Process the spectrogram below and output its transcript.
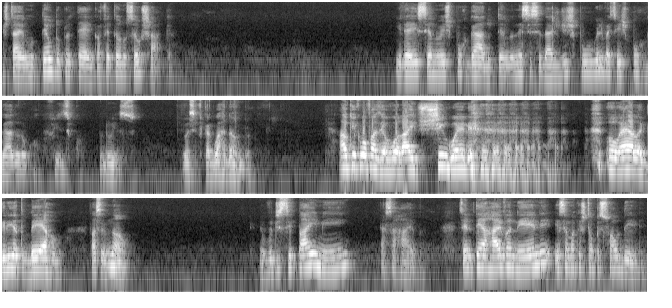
Está no teu duplo etérico, afetando o seu chakra. Daí, sendo expurgado, tendo necessidade de expurgo, ele vai ser expurgado no corpo físico, tudo isso. E você fica guardando. Ah, o que, que eu vou fazer? Eu vou lá e xingo ele. Ou ela, grito, berro. Faço assim. Não. Eu vou dissipar em mim essa raiva. Se ele tem a raiva nele, isso é uma questão pessoal dele.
